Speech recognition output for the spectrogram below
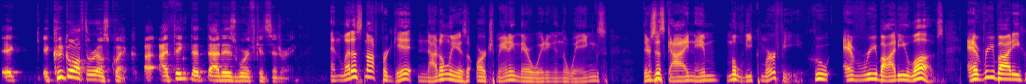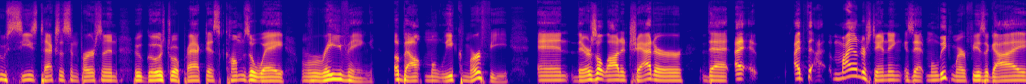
it it, could go off the rails quick. I, I think that that is worth considering. And let us not forget, not only is Arch Manning there waiting in the wings, there's this guy named Maalik Murphy who everybody loves. Everybody who sees Texas in person, who goes to a practice, comes away raving about Maalik Murphy. And there's a lot of chatter that I. I th- my understanding is that Maalik Murphy is a guy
